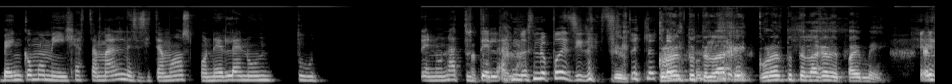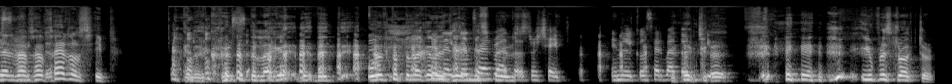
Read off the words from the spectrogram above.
ven como mi hija está mal, necesitamos ponerla en un en una tutela. No, no, puedo decir eso. Con el tutelaje, con el tutelaje de Paime. En el fellowship. En el tutelaje de, de, con el tutelaje de en el conservatorship. En el conservatorship. Infrastructure.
